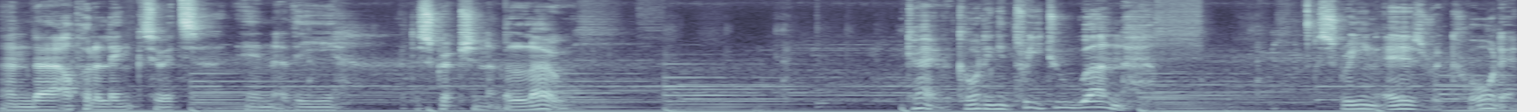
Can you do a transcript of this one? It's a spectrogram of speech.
and uh, I'll put a link to it in the description below. Okay, recording in 3, 2, 1. Screen is recording.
